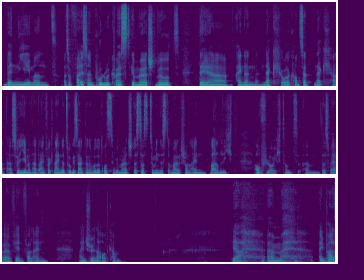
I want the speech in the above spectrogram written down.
wenn jemand, also falls ein Pull-Request gemerged wird, der einen Neck oder Concept Neck hat. Also jemand hat einfach Nein dazu gesagt und er wurde trotzdem gemerged, dass das zumindest einmal schon ein Warnlicht aufleuchtet. Und ähm, das wäre auf jeden Fall ein, ein schöner Outcome. Ja, ähm, ein, paar,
